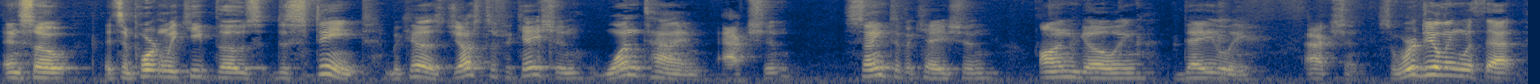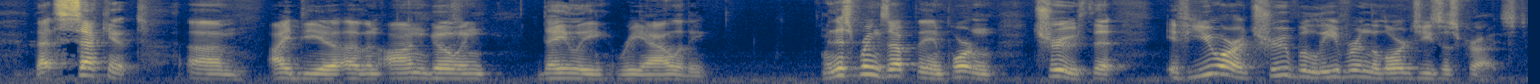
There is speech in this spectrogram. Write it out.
And so, it's important we keep those distinct because justification, one time action, sanctification, ongoing, daily action. So we're dealing with that, that second um, idea of an ongoing daily reality. And this brings up the important truth that if you are a true believer in the Lord Jesus Christ,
